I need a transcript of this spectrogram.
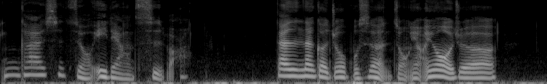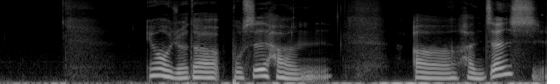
应该是只有一两次吧。但是那个就不是很重要，因为我觉得，因为我觉得不是很，呃，很真实。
